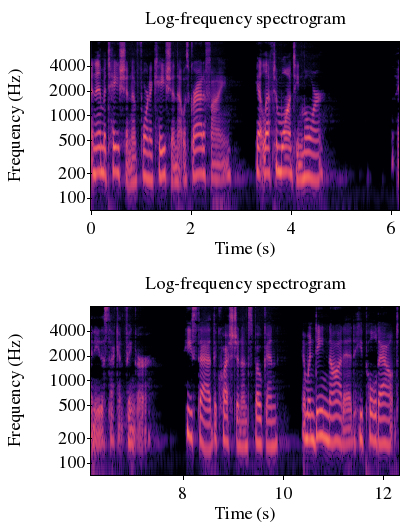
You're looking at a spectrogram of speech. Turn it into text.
an imitation of fornication that was gratifying, yet left him wanting more. I need a second finger, he said, the question unspoken, and when Dean nodded, he pulled out,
